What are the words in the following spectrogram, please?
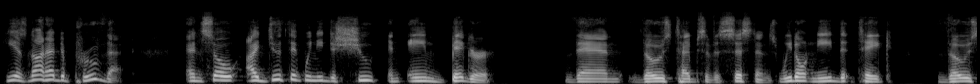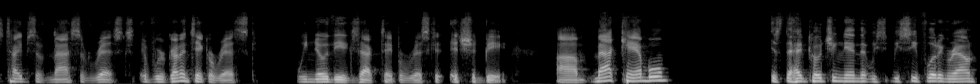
He has not had to prove that. And so I do think we need to shoot and aim bigger than those types of assistants. We don't need to take those types of massive risks. If we're going to take a risk, we know the exact type of risk it should be. Um, Matt Campbell is the head coaching name that we, we see floating around.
